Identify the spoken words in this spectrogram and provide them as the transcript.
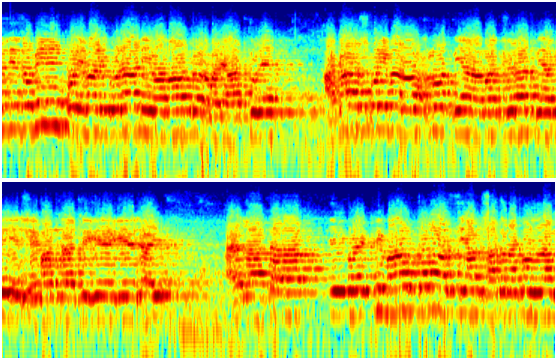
যদি জমিন, পরিমাণ গুণা নিয়ে আমার দরবারে হাত তুলে, আকাশ পরিমাণ রহমত নিয়ে, আমার ফেরাত নিয়ে আমি সে বান্দার দিকে এগিয়ে যাই। আল্লাহ তারা দীর্ঘ একটি মাস যারা সিয়াম সাধনা করলাম।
